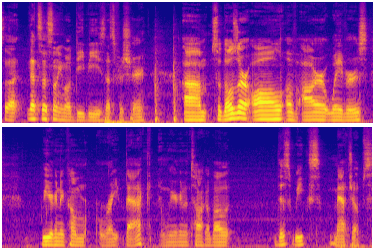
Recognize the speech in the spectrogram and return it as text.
So that, that says something about DBs, that's for sure. Um, so those are all of our waivers. We are going to come right back and we are going to talk about this week's matchups.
